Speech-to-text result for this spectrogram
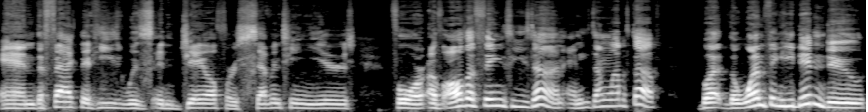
And the fact that he was in jail for 17 years for, of all the things he's done, and he's done a lot of stuff, but the one thing he didn't do,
